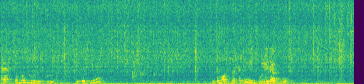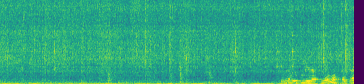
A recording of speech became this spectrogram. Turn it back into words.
আর এক চামচ হলুদ গুঁড়ো। এটা দিয়ে এটা মশলাটাকে গুলে রাখব। এভাবে গুলে রাখলে মশলাটা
